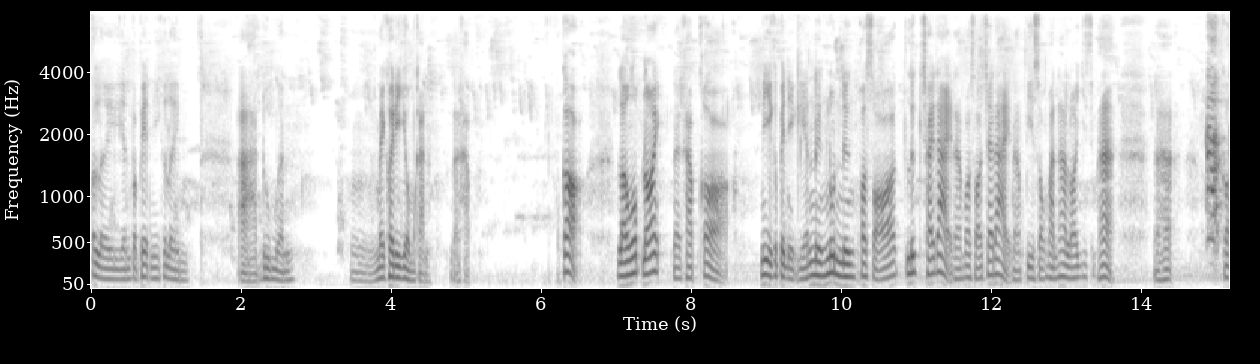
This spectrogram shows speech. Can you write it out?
ก็เลยเหรียญประเภทนี้ก็เลยอ่าดูเหมือนไม่ค่อยนิยมกันนะครับ ก็เรางบน้อยนะครับ ก็นี่ก็เป็นอีกเหรียญหนึ่งรุ่นหนึ่งพศลึกใช้ได้นะพศใช้ได้นะปี 2525 นะฮะก็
